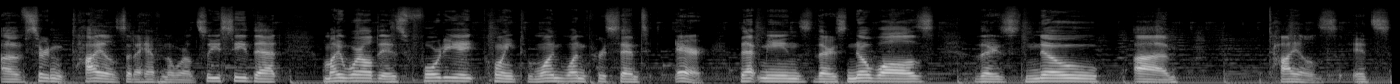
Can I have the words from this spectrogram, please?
of certain tiles that I have in the world. So you see that my world is 48.11% air. That means there's no walls, there's no um, tiles. It's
